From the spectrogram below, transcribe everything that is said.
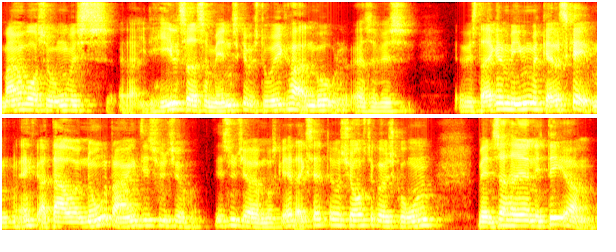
mange af vores unge, hvis, eller i det hele taget som menneske, hvis du ikke har en mål, altså hvis, hvis der ikke er en mening med galskaben, ikke? og der er jo nogle drenge, de synes jo, det synes jeg måske heller ikke selv, det var sjovt at gå i skolen, men så havde jeg en idé om,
